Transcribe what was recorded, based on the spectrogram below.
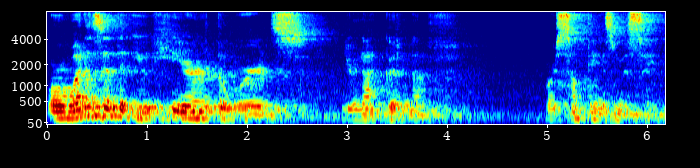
Or what is it that you hear the words, you're not good enough, or something is missing?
